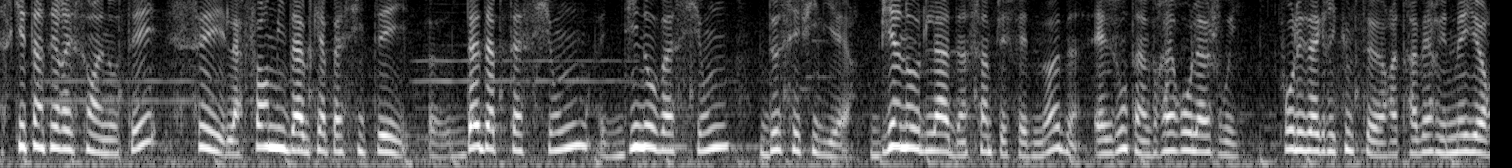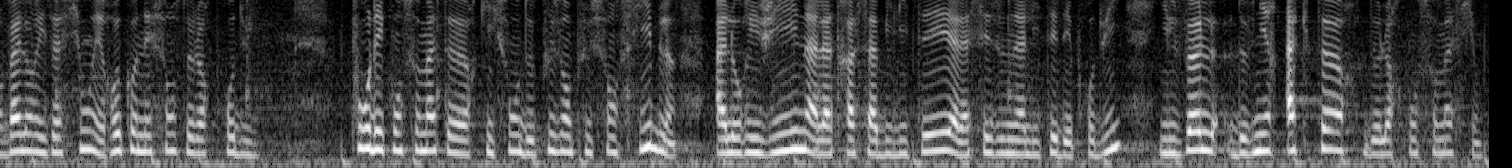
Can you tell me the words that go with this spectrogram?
Ce qui est intéressant à noter, c'est la formidable capacité euh, d'adaptation, d'innovation de ces filières. Bien au-delà d'un simple effet de mode, elles ont un vrai rôle à jouer. Pour les agriculteurs, à travers une meilleure valorisation et reconnaissance de leurs produits. Pour les consommateurs qui sont de plus en plus sensibles à l'origine, à la traçabilité, à la saisonnalité des produits, ils veulent devenir acteurs de leur consommation.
